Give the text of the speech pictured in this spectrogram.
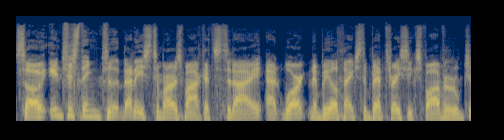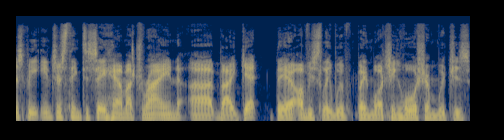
So interesting to that is tomorrow's markets today at Warrnambool, thanks to Bet three six five. It'll just be interesting to see how much rain uh, they get there. Obviously, we've been watching Horsham, which is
